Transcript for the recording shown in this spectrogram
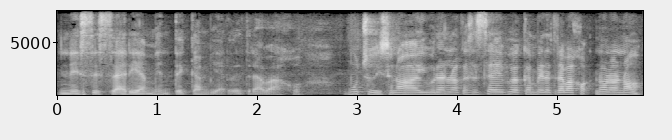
necesariamente cambiar de trabajo. Muchos dicen, ay, Urano la casa 6, voy a cambiar de trabajo. No, no, no.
